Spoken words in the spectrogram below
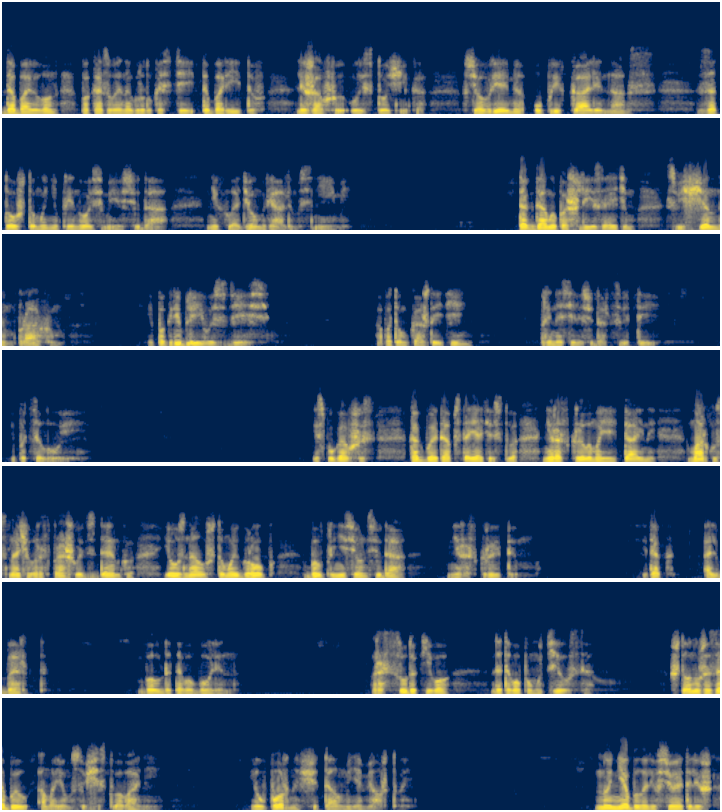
добавил он, показывая на груду костей таборитов, лежавшую у источника, все время упрекали нас, за то, что мы не приносим ее сюда, не кладем рядом с ними. Тогда мы пошли за этим священным прахом и погребли его здесь, а потом каждый день приносили сюда цветы и поцелуи. Испугавшись, как бы это обстоятельство не раскрыло моей тайны, Маркус начал расспрашивать Сденко и узнал, что мой гроб был принесен сюда нераскрытым. Итак, Альберт был до того болен. Рассудок его до того помутился, что он уже забыл о моем существовании и упорно считал меня мертвой. Но не было ли все это лишь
